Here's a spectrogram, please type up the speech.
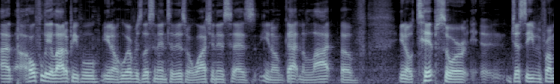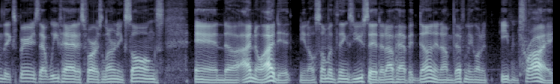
I, hopefully a lot of people, you know, whoever's listening to this or watching this has you know gotten a lot of you know tips or uh, just even from the experience that we've had as far as learning songs and uh, i know i did you know some of the things you said that i haven't done and i'm definitely going to even try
